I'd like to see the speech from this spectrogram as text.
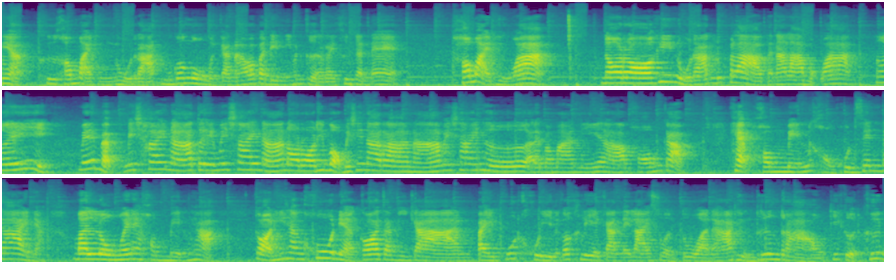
เนี่ยคือเขาหมายถึงหนูรัดมึงก็งงเหมือนกันนะคะว่าประเด็นนี้มันเกิดอะไรขึ้นกันแน่เขาหมายถึงว่านอรอที่หนูรัดหรือเปล่าแต่นาราบอกว่า เฮ้ย ไม่แบบไม่ใช่นะ ตัวเองไม่ใช่นะ นอรอที่บอกไม่ใช่นารานะ ไม่ใช่เธอ อะไรประมาณนี้นะคะพร้อมกับ คปคอมเมนต์ของคุณเส้นได้เนี่ยมาลงไว้ในคอมเมนต์ค่ะ ก่อนที่ทั้งคู่เนี่ยก็จะมีการไปพูดคุยแล้วก็เคลียร์กันในไลน์ส่วนตัวนะคะถึงเรื่องราวที่เกิดขึ้น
